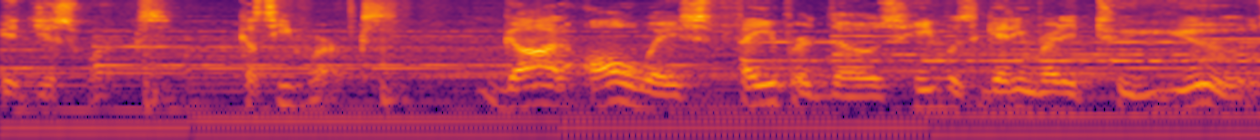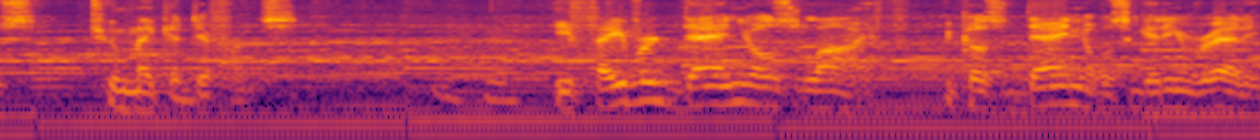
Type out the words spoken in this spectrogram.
It just works because He works. God always favored those He was getting ready to use to make a difference. Mm-hmm. He favored Daniel's life because Daniel was getting ready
